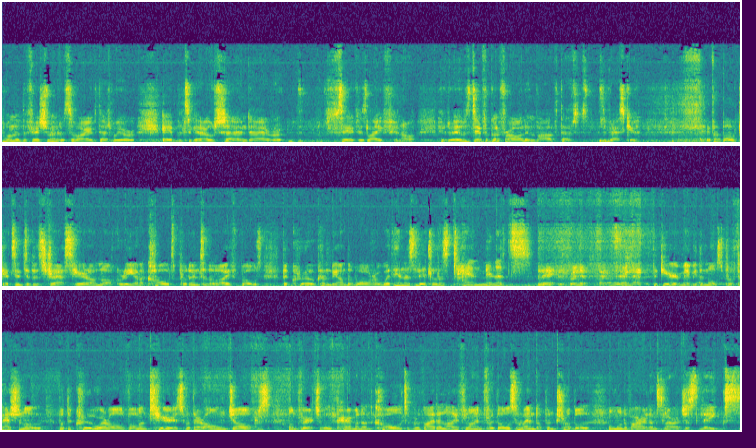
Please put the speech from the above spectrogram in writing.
one of the fishermen who survived that we were able to get out and uh, save his life. You know, it, it was difficult for all involved that the rescue. If a boat gets into distress here on Lough Ree and a call's put into the lifeboat, the crew can be on the water within as little as 10 minutes. The gear may be the most professional, but the crew are all volunteers with their own jobs on virtual permanent call to provide a lifeline for those who end up in trouble on one of Ireland's largest lakes.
